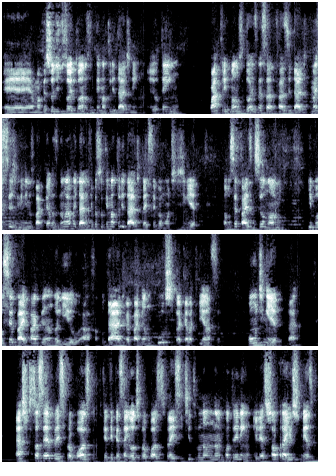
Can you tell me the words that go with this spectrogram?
é uma pessoa de 18 anos, não tem maturidade nenhuma. Eu tenho quatro irmãos, dois nessa fase de idade, por mais que sejam meninos bacanas, não é uma idade em que a pessoa tem maturidade para receber um monte de dinheiro. Então você faz no seu nome e você vai pagando ali a faculdade, vai pagando um curso para aquela criança com o dinheiro, tá? Acho que só serve para esse propósito. Tentei pensar em outros propósitos para esse título, não, não encontrei nenhum. Ele é só para isso mesmo.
